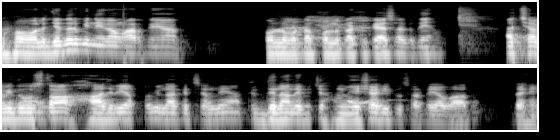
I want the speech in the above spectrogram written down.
ਮਾਹੌਲ ਜਿੱਧਰ ਵੀ ਨਿਗਾਹ ਮਾਰਦੇ ਆ, ਫੁੱਲ ਵੱਡਾ ਫੁੱਲ ਕੱਟ ਕਹਿ ਸਕਦੇ ਆ ਅੱਛਾ ਵੀ ਦੋਸਤਾ, ਹਾਜ਼ਰੀ ਆਪਾਂ ਵੀ ਲਾ ਕੇ ਚੱਲੇ ਆ ਤੇ ਦਿਲਾਂ ਦੇ ਵਿੱਚ ਹਮੇਸ਼ਾ ਹੀ ਤੂੰ ਸਾਡੇ ਆਬਾਦ ਰਹੇਂਗੇ।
